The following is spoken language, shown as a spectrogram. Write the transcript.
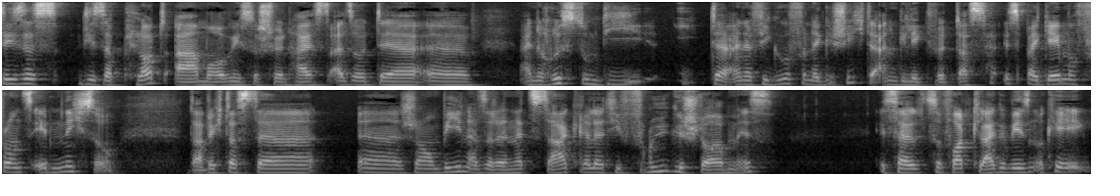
dieses, dieser Plot-Armor, wie es so schön heißt, also der, äh, eine Rüstung, die der einer Figur von der Geschichte angelegt wird, das ist bei Game of Thrones eben nicht so. Dadurch, dass der äh, Jean Bean, also der Ned Stark, relativ früh gestorben ist, ist halt sofort klar gewesen, okay,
